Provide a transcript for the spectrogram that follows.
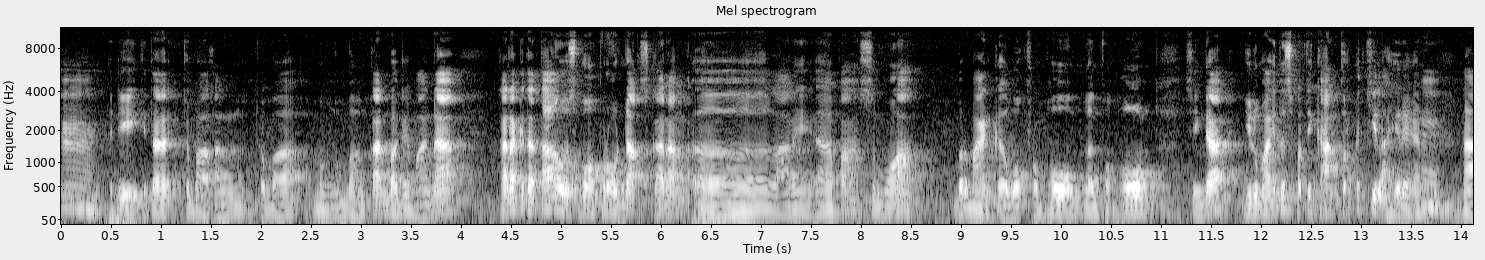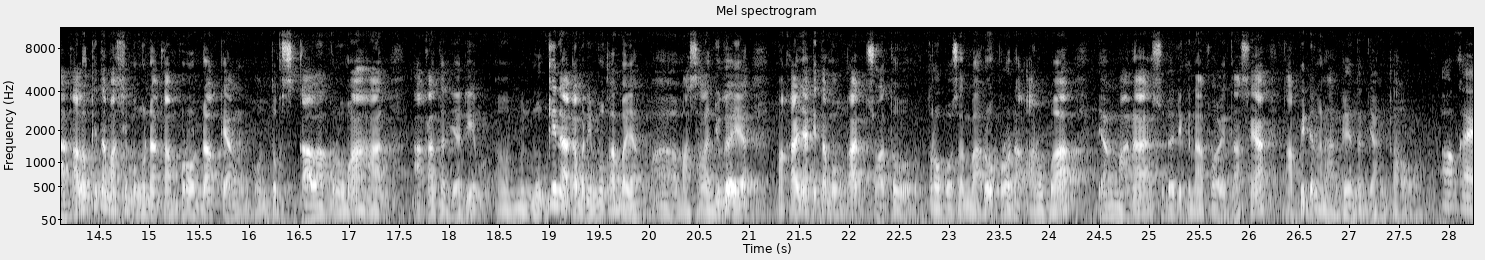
Hmm. Jadi kita coba akan coba mengembangkan bagaimana karena kita tahu semua produk sekarang eh, lari apa semua bermain ke work from home, learn from home sehingga di rumah itu seperti kantor kecil akhirnya kan. Hmm. Nah, kalau kita masih menggunakan produk yang untuk skala perumahan akan terjadi eh, mungkin akan menimbulkan banyak eh, masalah juga ya. Makanya kita menggunakan suatu terobosan baru produk Aruba yang mana sudah dikenal kualitasnya tapi dengan harga yang terjangkau. Oke.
